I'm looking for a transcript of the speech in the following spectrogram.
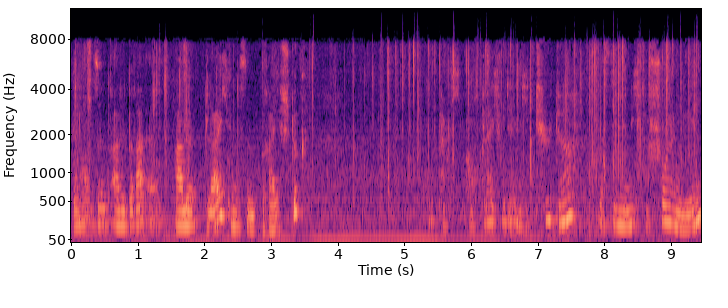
genau, sind alle, drei, äh, alle gleich und es sind drei Stück. Die packe ich auch gleich wieder in die Tüte, dass die mir nicht verschollen gehen.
